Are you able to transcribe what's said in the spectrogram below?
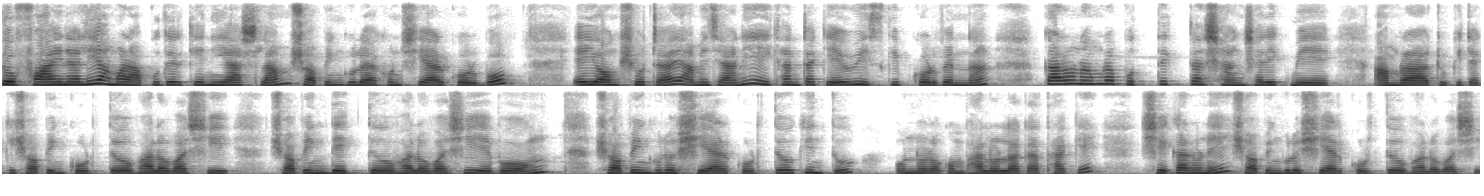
তো ফাইনালি আমার আপুদেরকে নিয়ে আসলাম। শপিংগুলো এখন শেয়ার করব। এই অংশটায় আমি জানি এইখানটা কেউই স্কিপ করবেন না। কারণ আমরা প্রত্যেকটা সাংসারিক মেয়ে, আমরা টুকিটাকি শপিং করতেও ভালোবাসি শপিং দেখতেও ভালোবাসি এবং শপিংগুলো শেয়ার করতেও কিন্তু অন্যরকম ভালো লাগা থাকে। সে কারণে শপিংগুলো শেয়ার করতেও ভালোবাসি।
